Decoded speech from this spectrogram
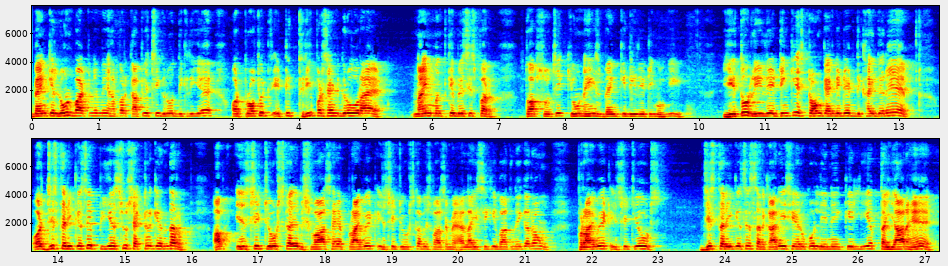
बैंक के लोन बांटने में यहाँ पर काफ़ी अच्छी ग्रोथ दिख रही है और प्रॉफिट 83 परसेंट ग्रो हो रहा है नाइन मंथ के बेसिस पर। तो आप सोचिए, क्यों नहीं इस बैंक की री रेटिंग होगी? ये तो री रेटिंग के स्ट्रॉन्ग कैंडिडेट दिखाई दे रहे हैं। और जिस तरीके से पीएसयू सेक्टर के अंदर अब इंस्टीट्यूट्स का विश्वास है प्राइवेट इंस्टीट्यूट्स का विश्वास है, मैं एलआईसी की बात नहीं कर रहा हूँ। प्राइवेट इंस्टीट्यूट्स जिस तरीके से सरकारी शेयर को लेने के लिए अब तैयार हैं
